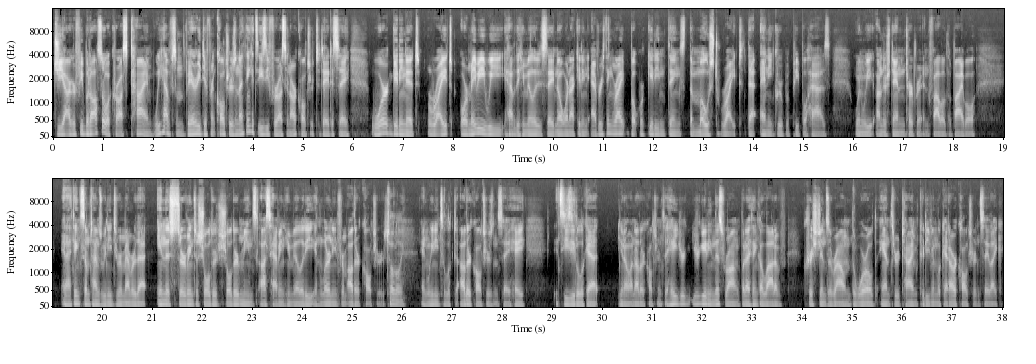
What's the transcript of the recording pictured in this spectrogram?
geography, but also across time. We have some very different cultures. And I think it's easy for us in our culture today to say we're getting it right, or maybe we have the humility to say, no, we're not getting everything right, but we're getting things the most right that any group of people has when we understand, interpret, and follow the Bible. And I think sometimes we need to remember that in this serving to shoulder to shoulder means us having humility and learning from other cultures Totally. and we need to look to other cultures and say, hey, it's easy to look at you know another culture and say, hey, you're you're getting this wrong. But I think a lot of Christians around the world and through time could even look at our culture and say, like,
